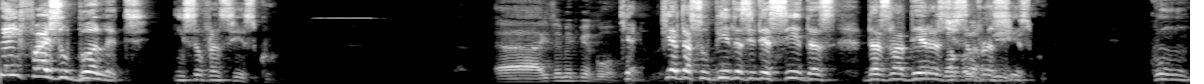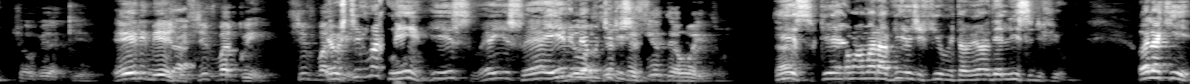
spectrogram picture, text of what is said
Quem faz o Bullet em São Francisco? Ah, isso me pegou. Que é, que é das subidas e descidas das ladeiras São de São Francisco. Francisco. Com Deixa eu ver aqui. Ele mesmo, Tá. Steve McQueen. Steve É McQueen. o Steve McQueen, isso, é isso. É ele mesmo dirigindo. 1968. tá? Isso, que é uma maravilha de filme também, é uma delícia de filme. Olha aqui,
